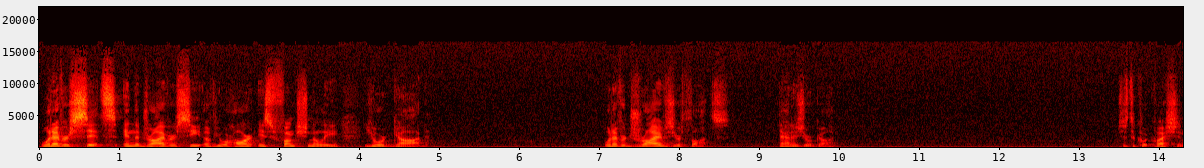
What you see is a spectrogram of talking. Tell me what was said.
Whatever sits in the driver's seat of your heart is functionally your God. Whatever drives your thoughts, that is your God. Just a quick question.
